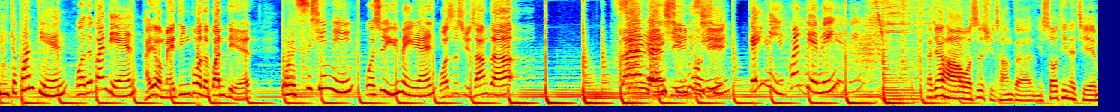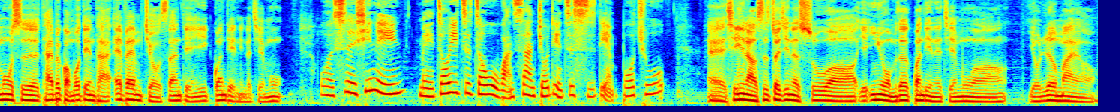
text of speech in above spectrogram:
你的观点，我的观点，还有没听过的观点。我是心灵，我是虞美人，我是许常德。三人行不行？给你观点零。大家好，我是许常德。你收听的节目是台北广播电台 FM 九三点一观点零的节目。我是心灵，每周一至周五晚上九点至十点播出。哎，心灵老师最近的书哦，也因为我们这个观点的节目哦，有热卖哦。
